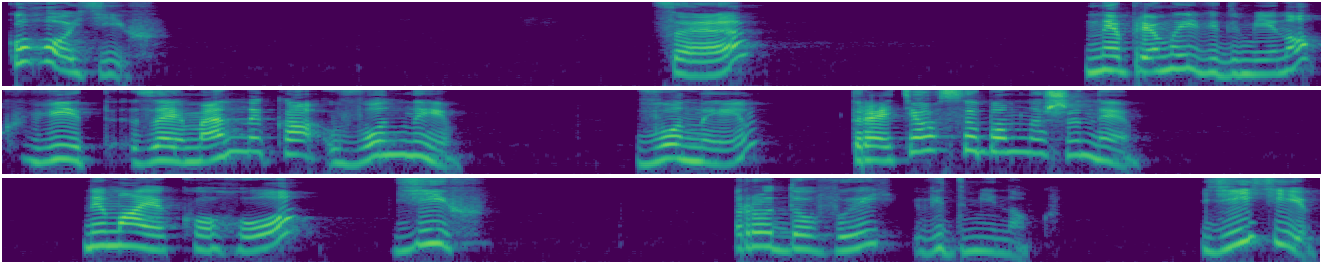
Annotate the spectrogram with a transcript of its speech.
Кого їх? Це непрямий відмінок від займенника вони. Вони третя особа множини. Немає кого їх. Родовий відмінок. Її.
